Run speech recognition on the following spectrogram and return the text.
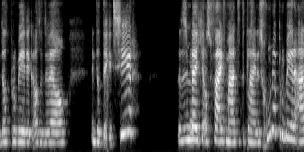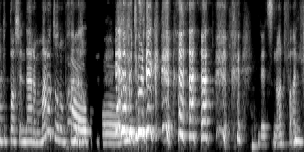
dat probeerde ik altijd wel. En dat deed zeer. Dat is een ja. beetje als vijf maten te kleine schoenen proberen aan te passen en daar een marathon op gaan lopen. Oh, oh. Ja, dat bedoel ik. That's not fun.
